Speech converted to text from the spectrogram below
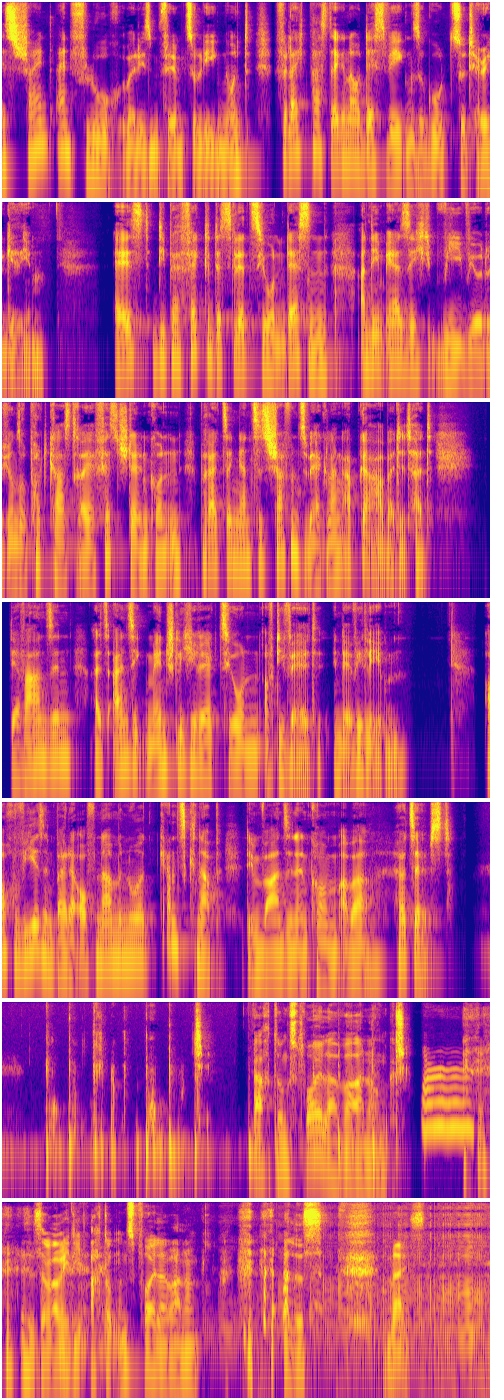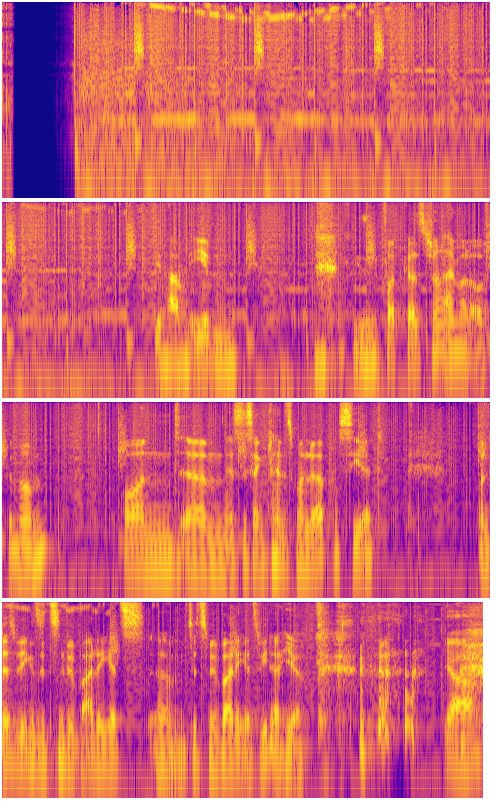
Es scheint ein Fluch über diesem Film zu liegen und vielleicht passt er genau deswegen so gut zu Terry Gilliam. Er ist die perfekte Destillation dessen, an dem er sich, wie wir durch unsere Podcast-Reihe feststellen konnten, bereits sein ganzes Schaffenswerk lang abgearbeitet hat. Der Wahnsinn als einzig menschliche Reaktion auf die Welt, in der wir leben. Auch wir sind bei der Aufnahme nur ganz knapp dem Wahnsinn entkommen, aber hört selbst. Achtung, Spoilerwarnung. Das ist aber richtig Achtung und Spoilerwarnung. Alles. Nice. Wir haben eben diesen Podcast schon einmal aufgenommen und ähm, es ist ein kleines Malheur passiert und deswegen sitzen wir beide jetzt ähm, sitzen wir beide jetzt wieder hier. ja.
